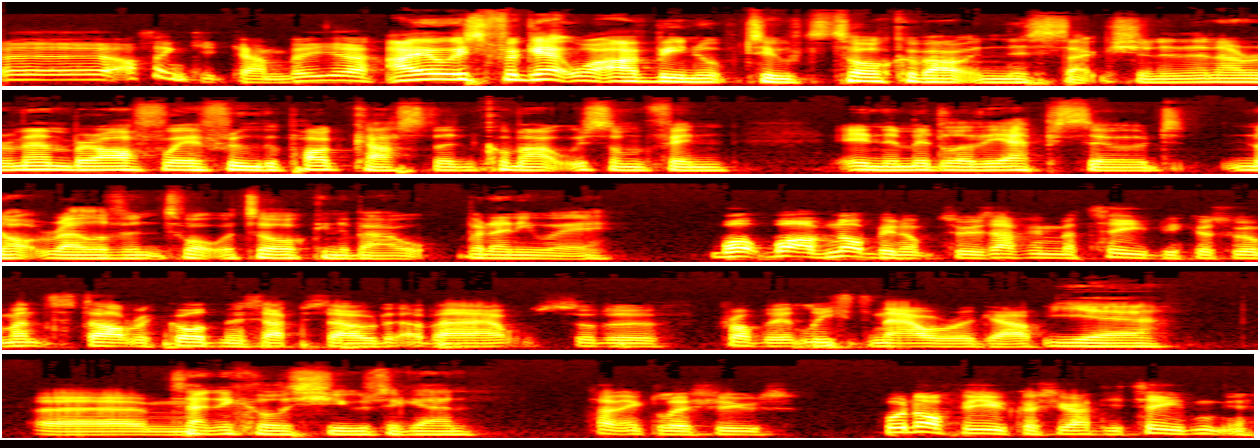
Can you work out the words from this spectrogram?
Uh, I think it can be, yeah. I always forget what I've been up to to talk about in this section, and then I remember halfway through the podcast, then come out with something in the middle of the episode not relevant to what we're talking about. But anyway, What what I've not been up to is having my tea because we were meant to start recording this episode about sort of probably at least an hour ago. yeah, Um, technical issues again. technical issues, but not for you because you had your tea, didn't you?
